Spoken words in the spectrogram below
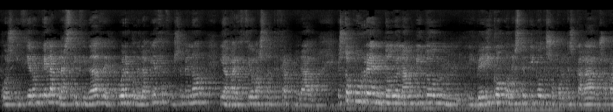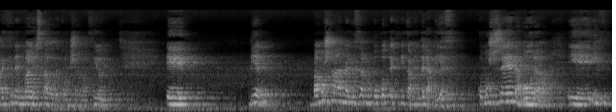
pues hicieron que la plasticidad del cuerpo de la pieza fuese menor y apareció bastante fracturada. Esto ocurre en todo el ámbito mm, ibérico con este tipo de soportes calados, aparecen en mal estado de conservación. Eh, bien, vamos a analizar un poco técnicamente la pieza cómo se elabora y,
